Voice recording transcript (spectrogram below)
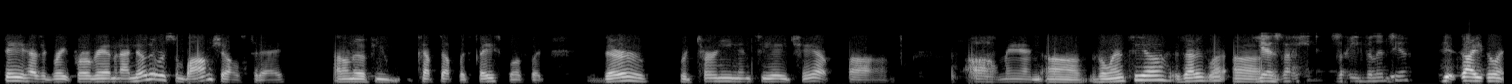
State has a great program, and I know there were some bombshells today. I don't know if you kept up with Facebook, but they're returning NCAA champ. Uh, oh man, uh, Valencia is that his? Uh, yeah, Zahid, Zahid Valencia. yeah, Zai doing?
